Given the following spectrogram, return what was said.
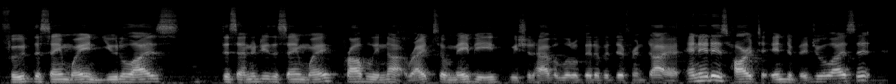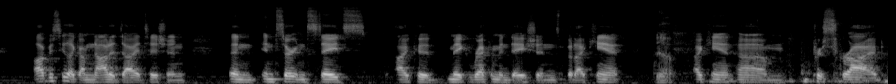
food the same way and utilize this energy the same way? Probably not, right? So maybe we should have a little bit of a different diet. And it is hard to individualize it. Obviously, like I'm not a dietitian, and in certain states, I could make recommendations, but I can't. Yeah. I can't um, prescribe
